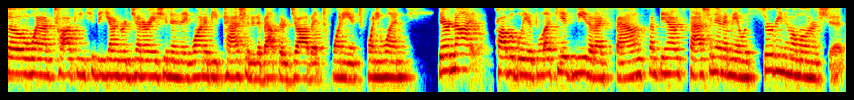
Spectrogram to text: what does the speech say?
So when I'm talking to the younger generation and they want to be passionate about their job at 20 and 21, they're not probably as lucky as me that I found something I was passionate. I mean, I was serving home ownership.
